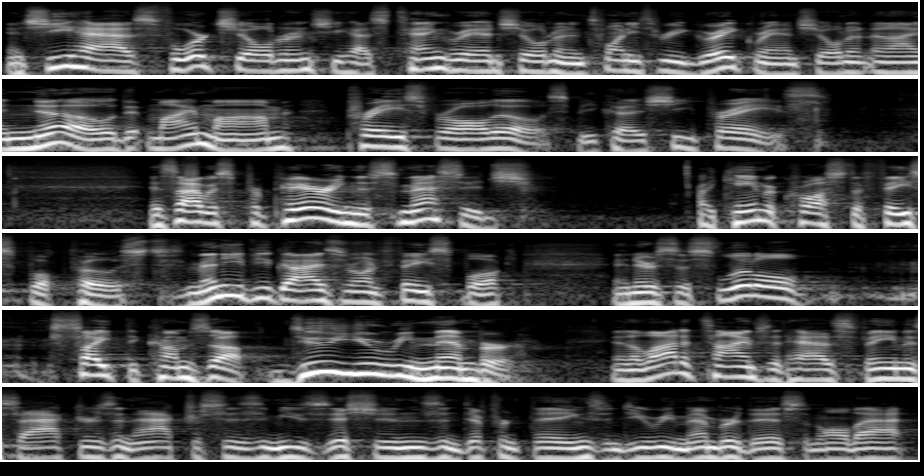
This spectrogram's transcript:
And she has four children. She has 10 grandchildren and 23 great grandchildren. And I know that my mom prays for all those because she prays. As I was preparing this message, I came across the Facebook post. Many of you guys are on Facebook, and there's this little site that comes up Do you remember? And a lot of times it has famous actors and actresses and musicians and different things, and do you remember this and all that.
